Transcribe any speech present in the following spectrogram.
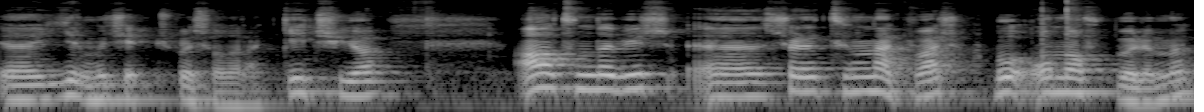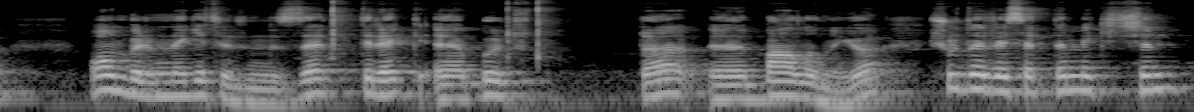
e, 2375 olarak geçiyor. Altında bir e, şöyle tırnak var. Bu on off bölümü. On bölümüne getirdiğinizde direkt e, Bluetooth'da e, bağlanıyor. Şurada resetlemek için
